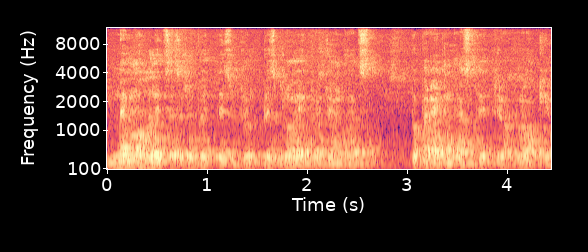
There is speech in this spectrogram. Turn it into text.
ми могли це зробити без зброї протягом 20, попередніх 23 років,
